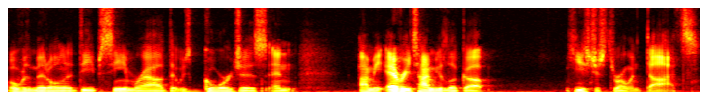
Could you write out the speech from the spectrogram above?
over the middle in a deep seam route that was gorgeous. And I mean, every time you look up, he's just throwing dots.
